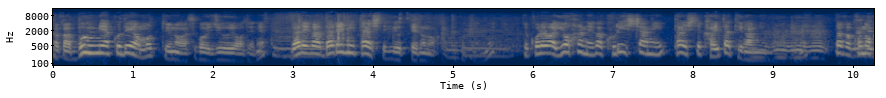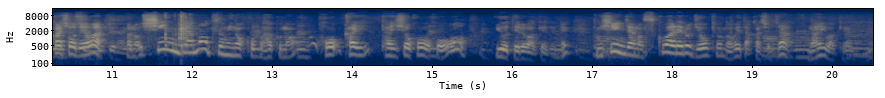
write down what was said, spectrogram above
だから文脈で読むっていうのがすごい重要でね。誰が誰に対して言ってるのかでこれはヨハネがクリスチャンに対して書いた手紙なわけね。だからこの箇所ではあの信者の罪の告白の方対対処方法を言うてるわけでね。未信者の救われる状況を述べた箇所じゃないわけやねんね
